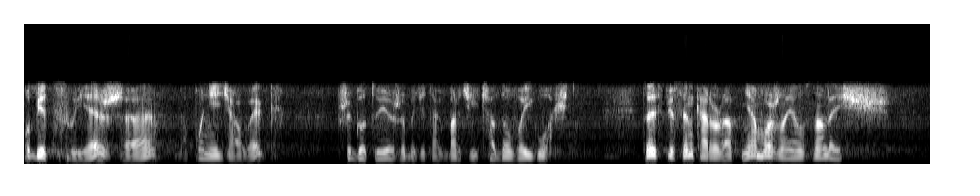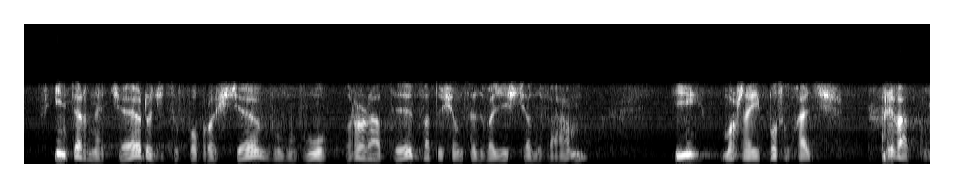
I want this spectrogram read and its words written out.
Obiecuję, że na poniedziałek przygotuję, że będzie tak bardziej czadowo i głośno. To jest piosenka Roratnia, można ją znaleźć w internecie, rodziców poproście, www.roraty 2022 i można jej posłuchać prywatnie.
